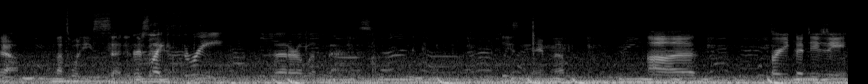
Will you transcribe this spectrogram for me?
Yeah, that's what he said. In There's the like three that are liftbacks. Please name them. Uh, 350Z.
